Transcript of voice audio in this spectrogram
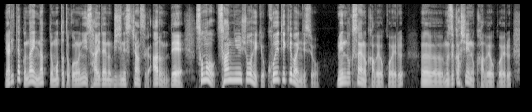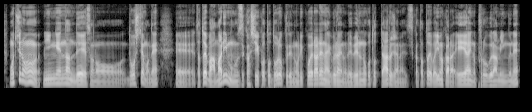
やりたくないなって思ったところに最大のビジネスチャンスがあるんでその参入障壁を超えていけばいいんですよ。めんどくさいの壁を越える。難しいの壁を越える。もちろん人間なんで、その、どうしてもね、えー例えばあまりにも難しいことを努力で乗り越えられないぐらいのレベルのことってあるじゃないですか。例えば今から AI のプログラミングね、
